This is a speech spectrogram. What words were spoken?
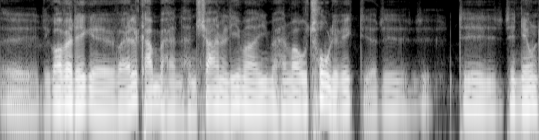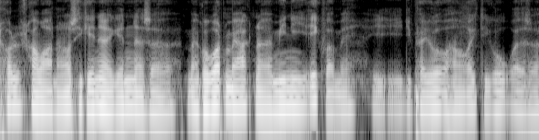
øh, det kan godt være, at det ikke øh, var alle kampe, han, han shinede lige meget i, men han var utrolig vigtig, og det, det, det nævnte holdkammeraterne også igen og igen. Altså, man kunne godt mærke, når Mini ikke var med i, i de perioder, hvor han var rigtig god. Altså,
